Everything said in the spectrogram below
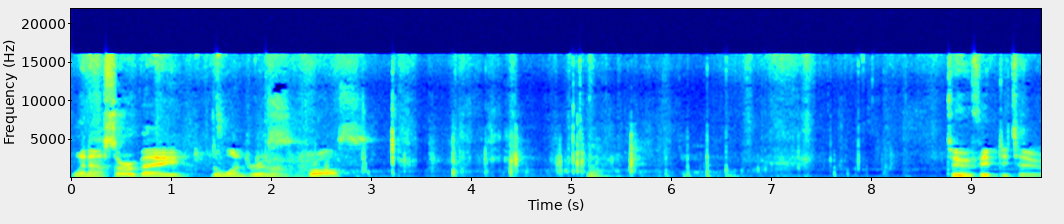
When I Survey the Wondrous Cross. Two fifty two.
